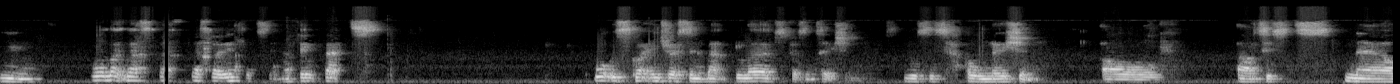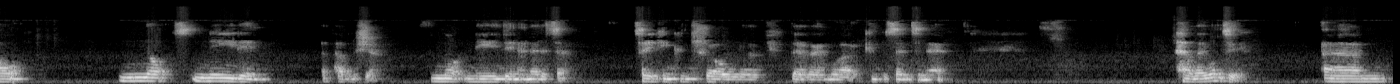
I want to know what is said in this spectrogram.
Mm. Well, that, that's, that, that's very interesting. I think that's what was quite interesting about Blurb's presentation was this whole notion of artists now not needing a publisher, not needing an editor taking control of their own work and presenting it how they want to. Um,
